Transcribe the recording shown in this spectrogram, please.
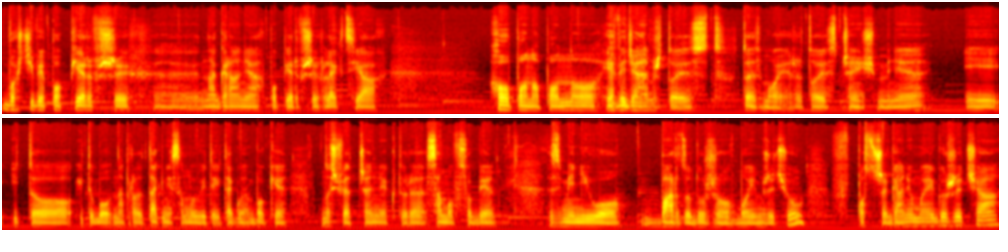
właściwie po pierwszych e, nagraniach, po pierwszych lekcjach Ho'oponopono, ja wiedziałem, że to jest, to jest moje, że to jest część mnie i, i, to, I to było naprawdę tak niesamowite i tak głębokie doświadczenie, które samo w sobie zmieniło bardzo dużo w moim życiu, w postrzeganiu mojego życia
